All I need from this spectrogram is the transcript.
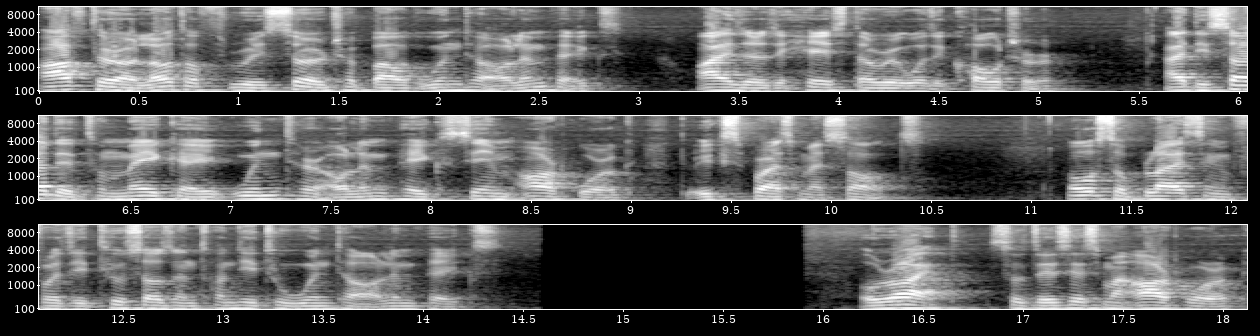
After a lot of research about Winter Olympics, either the history or the culture, I decided to make a Winter Olympic theme artwork to express my thoughts. Also blessing for the 2022 Winter Olympics. Alright, so this is my artwork.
